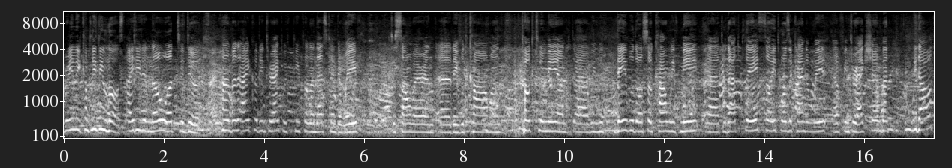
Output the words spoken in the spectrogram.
really completely lost. I didn't know what to do. Uh, but I could interact with people and asking the way to somewhere and uh, they would come and talk to me and uh, we would, they would also come with me uh, to that place. So it was a kind of way of interaction. But without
